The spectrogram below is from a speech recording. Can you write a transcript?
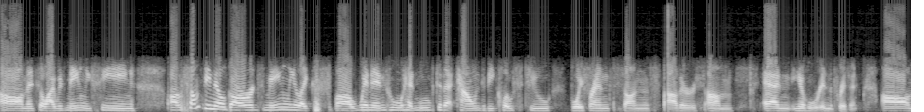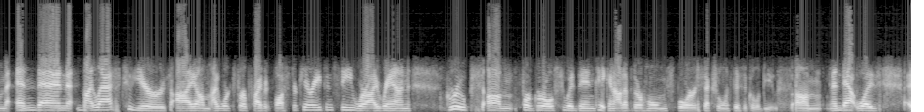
Um, and so I was mainly seeing uh, some female guards, mainly like uh, women who had moved to that town to be close to boyfriends, sons, fathers, um, and you know who were in the prison. Um, and then my last two years, I um, I worked for a private foster care agency where I ran groups um, for girls who had been taken out of their homes for sexual and physical abuse. Um, and that was uh,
